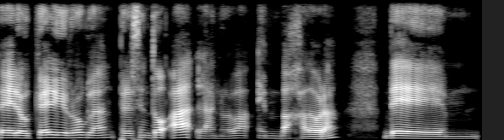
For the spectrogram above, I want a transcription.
pero Kelly Rowland presentó a la nueva embajadora de, mm,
